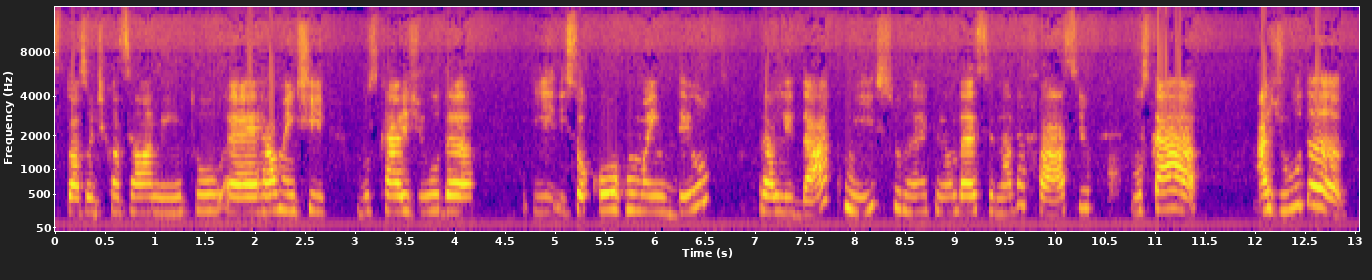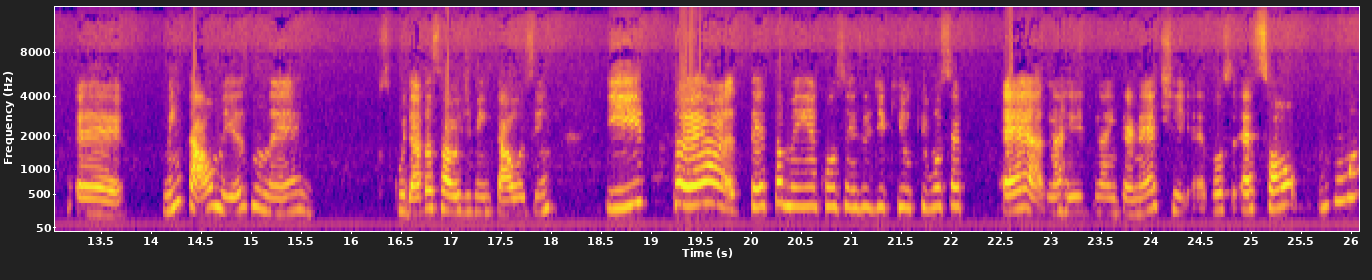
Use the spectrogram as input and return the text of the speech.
situação de cancelamento, é realmente buscar ajuda e, e socorro em Deus para lidar com isso, né? Que não deve ser nada fácil. Buscar ajuda é, mental mesmo, né? Cuidar da saúde mental, assim, e ter, ter também a consciência de que o que você é na, na internet é, você, é só uma,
